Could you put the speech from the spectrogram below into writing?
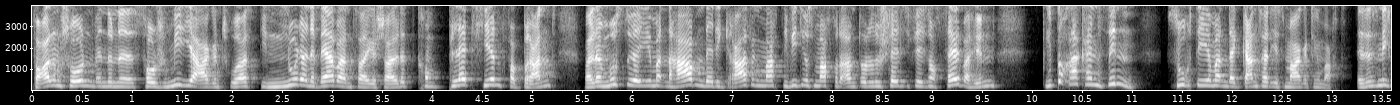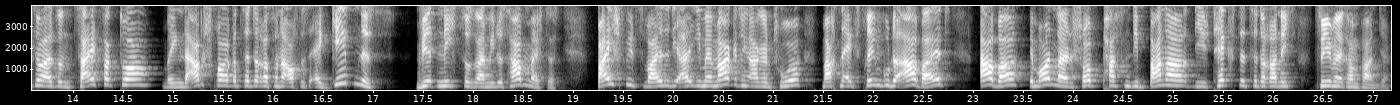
vor allem schon, wenn du eine Social Media Agentur hast, die nur deine Werbeanzeige schaltet, komplett Hirn verbrannt, weil dann musst du ja jemanden haben, der die Grafiken macht, die Videos macht oder, oder du stellst dich vielleicht noch selber hin. Gibt doch gar keinen Sinn. Such dir jemanden, der ganzheitliches Marketing macht. Es ist nicht nur also ein Zeitfaktor wegen der Absprache etc., sondern auch das Ergebnis wird nicht so sein, wie du es haben möchtest. Beispielsweise die E-Mail-Marketing-Agentur macht eine extrem gute Arbeit, aber im Online-Shop passen die Banner, die Texte etc. nicht zur E-Mail-Kampagne.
